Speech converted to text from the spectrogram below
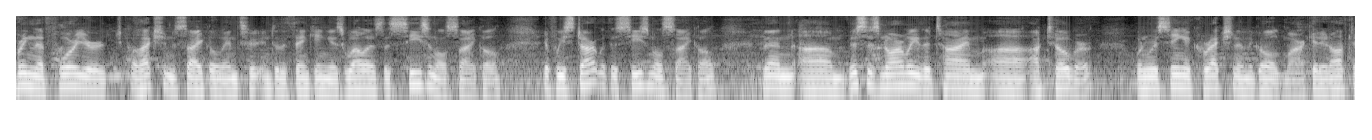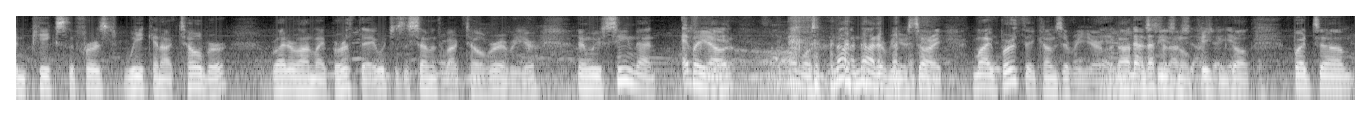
bring the four-year election cycle into into the thinking as well as the seasonal cycle. If we start with the seasonal cycle, then um, this is normally the time uh, October when we're seeing a correction in the gold market. It often peaks the first week in October. Right around my birthday, which is the 7th of October every year. And we've seen that Every play year? out almost, not, not every year, sorry. My birthday comes every year, but not No, the that's what I seasonal was- I was- peak in yeah. gold. But um,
